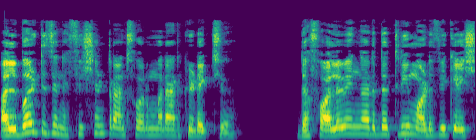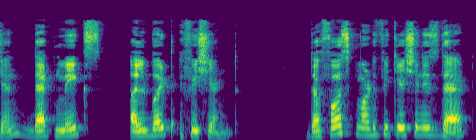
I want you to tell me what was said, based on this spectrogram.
Albert is an efficient transformer architecture. The following are the three modifications that makes Albert efficient. The first modification is that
